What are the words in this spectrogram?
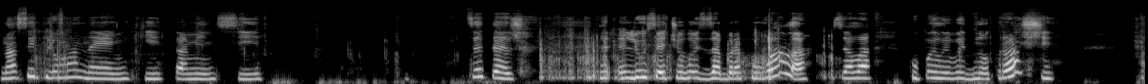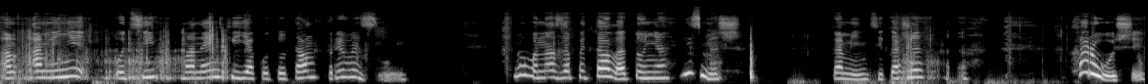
насиплю маленькі камінці. Це теж Люся чогось забракувала, взяла, купили, видно, кращі, а, а мені оці маленькі, як ото там, привезли. Ну, вона запитала, Тоня, візьмеш камінці? Каже, хороші.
